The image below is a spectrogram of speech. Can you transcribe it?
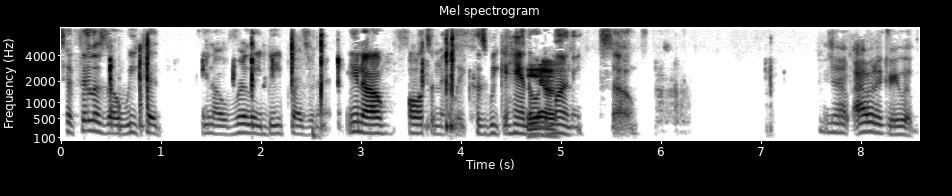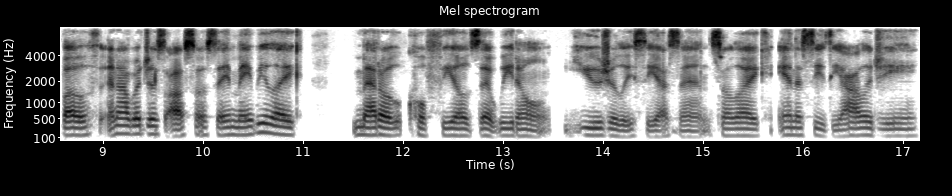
to feel as though we could, you know, really be president. You know, ultimately, because we can handle Yeah. the money. So Yeah, I would agree with both. And I would just also say maybe like medical fields that we don't usually see us in. So like anesthesiology,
